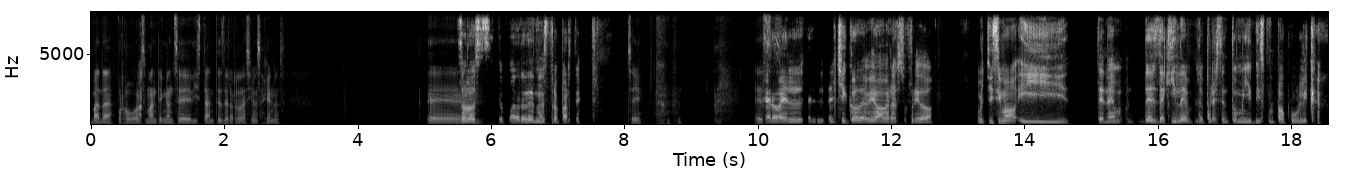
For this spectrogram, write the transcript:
Banda, por favor, ah. manténganse distantes de las relaciones ajenas. Solo es padre de nuestra parte. Sí. Pero el, chico debió haber sufrido muchísimo y tenemos, desde aquí le, presento mi disculpa pública.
